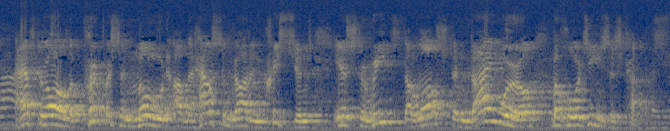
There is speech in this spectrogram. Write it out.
After all, the purpose and mode of the house of God and Christians is to reach the lost and dying world before Jesus comes.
